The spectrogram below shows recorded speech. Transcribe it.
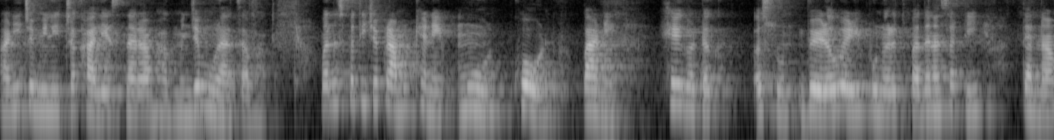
आणि जमिनीच्या खाली असणारा भाग म्हणजे मुळाचा भाग. वनस्पतीचे प्रामुख्याने मूळ खोड पाने हे घटक असून वेळोवेळी पुनरुत्पादनासाठी त्यांना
